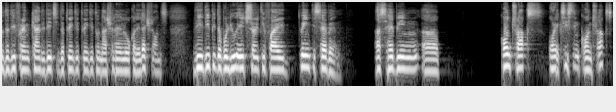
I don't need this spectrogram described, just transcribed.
to the different candidates in the 2022 national and local elections, the DPWH certified 27 as having uh, contracts or existing contracts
